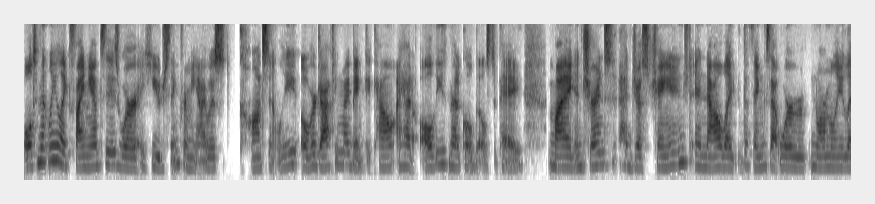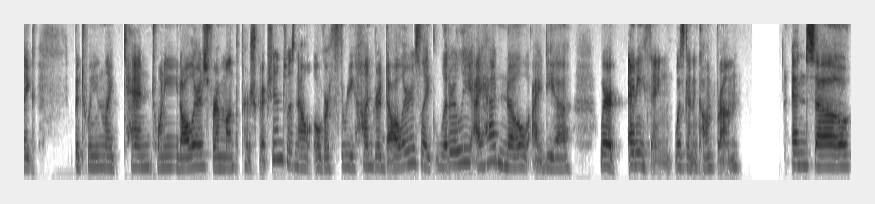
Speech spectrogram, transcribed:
ultimately like finances were a huge thing for me. I was constantly overdrafting my bank account. I had all these medical bills to pay. My insurance had just changed and now like the things that were normally like between like 10 20 dollars for a month prescriptions was now over 300 dollars. Like literally i had no idea where anything was going to come from. And so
